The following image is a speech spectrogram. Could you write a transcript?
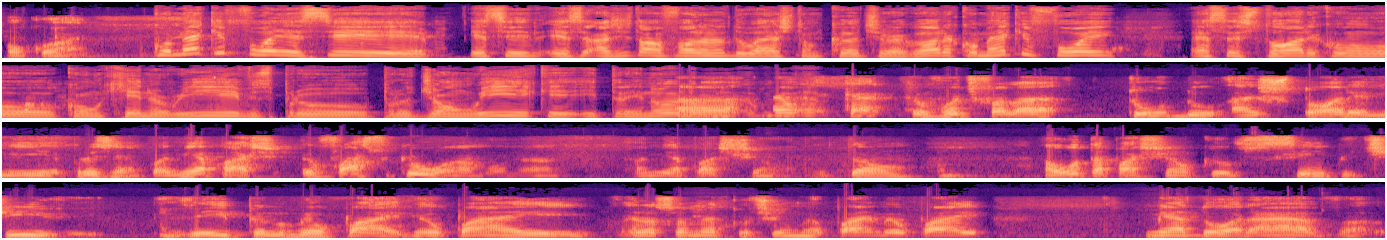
Concordo. Como é que foi esse, esse, esse. A gente tava falando do Ashton Kutcher agora. Como é que foi essa história com, o, com o Keanu Reeves pro, pro John Wick e, e treinou? Ah, não, cara, eu vou te falar tudo, a história é minha. Por exemplo, a minha paixão. Eu faço o que eu amo, né? A minha paixão. Então, a outra paixão que eu sempre tive veio pelo meu pai. Meu pai, o relacionamento que eu tinha com meu pai, meu pai me adorava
